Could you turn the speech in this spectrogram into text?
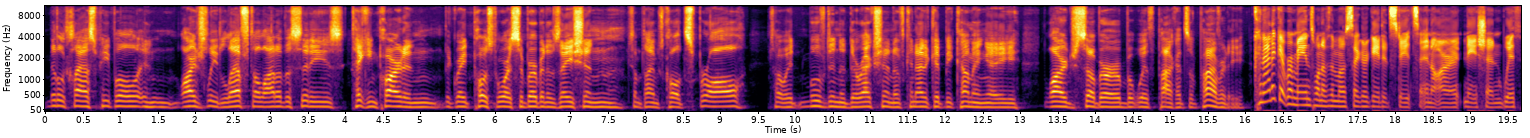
Middle class people in largely left a lot of the cities, taking part in the great post war suburbanization, sometimes called sprawl. So it moved in the direction of Connecticut becoming a large suburb with pockets of poverty. Connecticut remains one of the most segregated states in our nation, with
